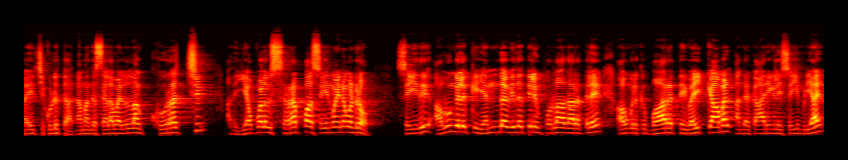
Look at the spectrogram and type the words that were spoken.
பயிற்சி கொடுத்தார். நம்ம அந்த செலவெல்லாம் குறைச்சு அது எவ்வளவு சிறப்பாக செய்யணுமோ என்ன பண்ணுறோம் செய்து அவங்களுக்கு எந்த விதத்திலும் பொருளாதாரத்திலே அவங்களுக்கு பாரத்தை வைக்காமல் அந்த காரியங்களை செய்ய முடியாய்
